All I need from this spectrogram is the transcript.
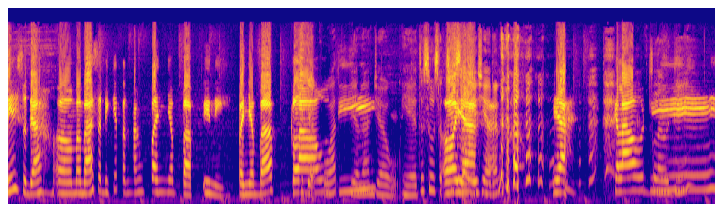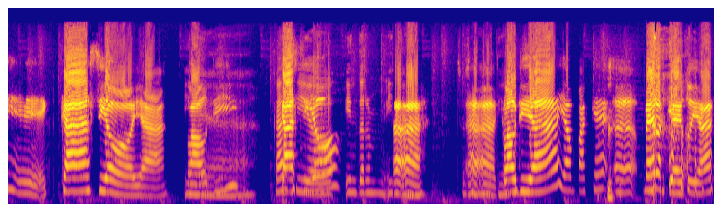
Tadi sudah eh, membahas sedikit tentang penyebab ini, penyebab Tidak kuat Claudi. jalan jauh. Ya itu susah, Oh, susah ya. ya. Ya, Claudi, Claudi. Casio ya. Claudi, Iya. Casio. Casio, intermittent. Ah, ah. Susah ya. Claudia yang pakai eh, merek ya itu ya.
